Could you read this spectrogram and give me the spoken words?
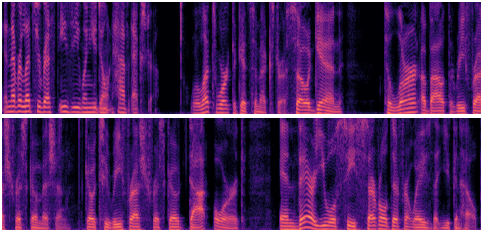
it never lets you rest easy when you don't have extra. Well, let's work to get some extra. So, again, to learn about the Refresh Frisco mission, go to refreshfrisco.org. And there you will see several different ways that you can help.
